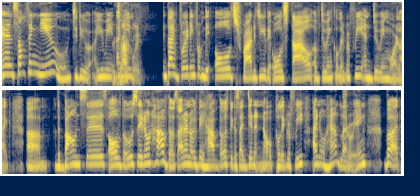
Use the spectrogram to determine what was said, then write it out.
and something new to do. You mean exactly? I mean, diverting from the old strategy, the old style of doing calligraphy and doing more like um, the bounces, all those. They don't have those. I don't know if they have those because I didn't know calligraphy. I know hand lettering, but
